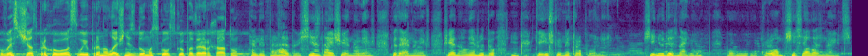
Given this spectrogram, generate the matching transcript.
увесь час приховував свою приналежність до московського патріархату. Це неправда. Всі знають, що я належу, куди я належу, що я належу до Київської митрополії. Всі люди знають, у- у- у- всі села знають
